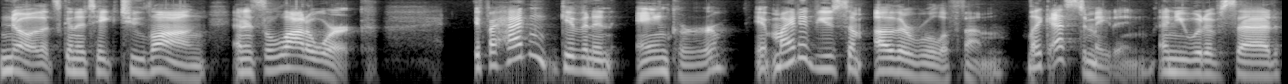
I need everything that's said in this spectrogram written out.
No, that's going to take too long and it's a lot of work. If I hadn't given an anchor, it might have used some other rule of thumb, like estimating, and you would have said,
